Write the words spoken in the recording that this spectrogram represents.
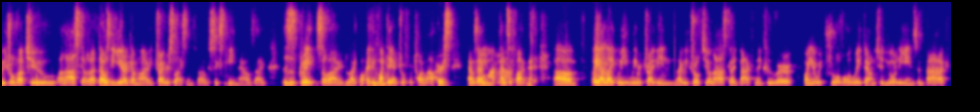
we drove up to Alaska. That, that was the year I got my driver's license. I was 16. I was like, this is great. So I like I think one day I drove for 12 hours. I was having tons of fun. Um, but yeah, like we we were driving. Like we drove to Alaska and back from Vancouver. One year we drove all the way down to New Orleans and back.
